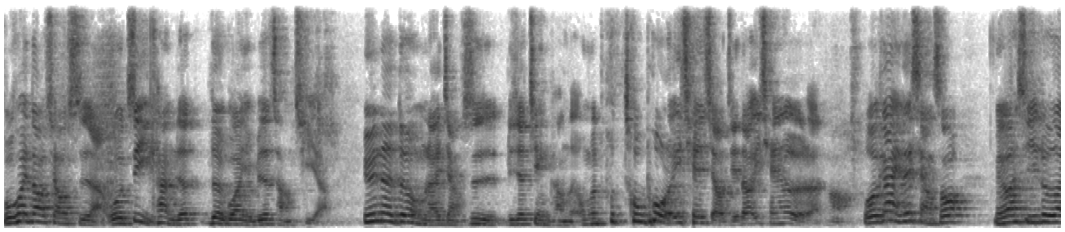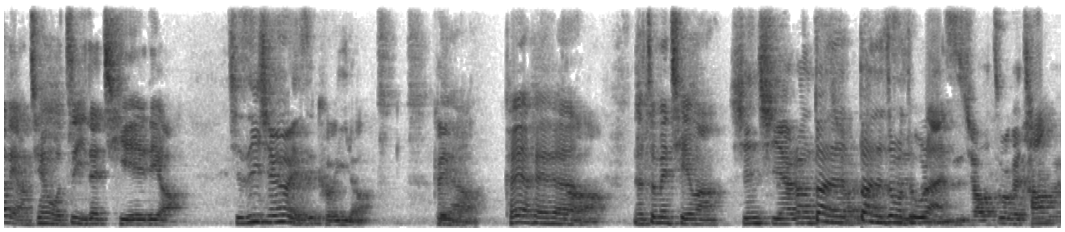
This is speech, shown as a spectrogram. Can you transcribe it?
不会到消失啊！我自己看比较乐观，也比较长期啊，因为那对我们来讲是比较健康的。我们突突破了一千小节到一千二了啊！我刚才也在想说，没关系，录到两千，我自己再切掉。其实一千二也是可以啊，可以啊，可以啊，可以可以啊。那这边切吗？先切啊，让断的断的这么突然。子乔做个结尾。好，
